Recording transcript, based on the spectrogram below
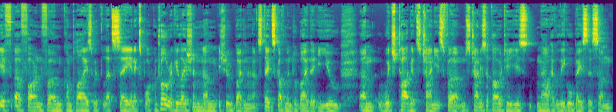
if a foreign firm complies with, let's say, an export control regulation um, issued by the United States government or by the EU, um, which targets Chinese firms, Chinese authorities now have a legal basis um,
